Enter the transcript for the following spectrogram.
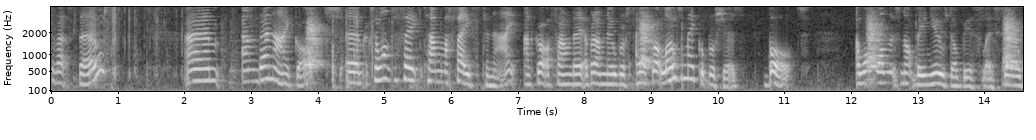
so that's those. Um, and then I got, because um, I want to fake tan my face tonight, I've got a foundation, a brand new brush. I have got loads of makeup brushes, but I want one that's not being used, obviously. So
